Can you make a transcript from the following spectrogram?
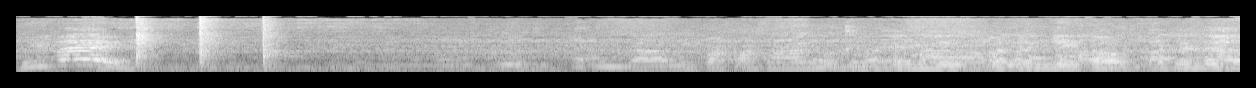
Defense! Ang daming papasahan mo. Patin dito? Patin dito?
